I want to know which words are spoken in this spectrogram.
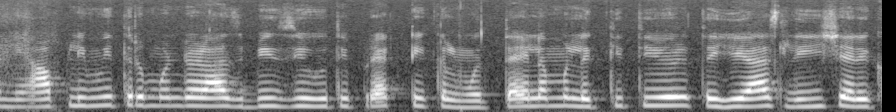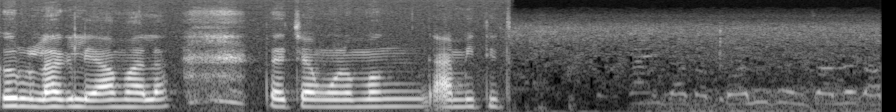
आणि आपली मित्रमंडळ आज बिझी होती प्रॅक्टिकलमध्ये त्याला म्हणलं किती वेळ तर हे असले इशारे करू लागले आम्हाला. त्याच्यामुळं मग आम्ही तिथं खाओ माँ कसम कैसा लगा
